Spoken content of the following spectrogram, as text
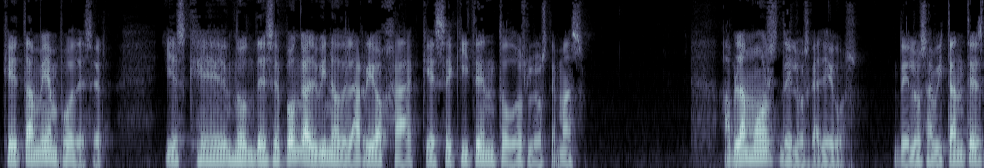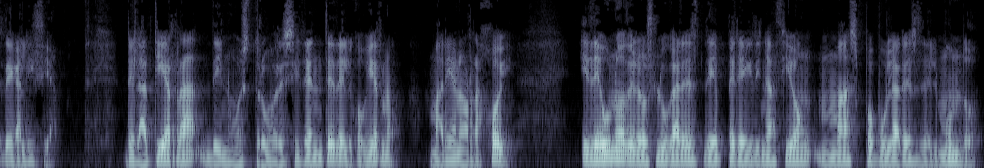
que también puede ser. Y es que donde se ponga el vino de La Rioja, que se quiten todos los demás. Hablamos de los gallegos, de los habitantes de Galicia. de la tierra de nuestro presidente del gobierno, Mariano Rajoy, y de uno de los lugares de peregrinación más populares del mundo,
